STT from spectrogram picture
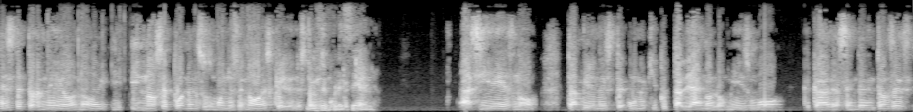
este torneo, ¿no? Y, y no se ponen sus moños de, no, es que el No estadio se es muy pequeño. Así es, ¿no? También este, un equipo italiano, lo mismo, que acaba de ascender. Entonces,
